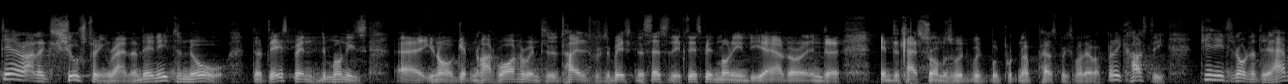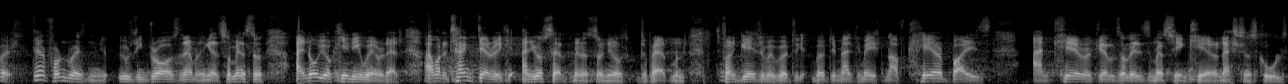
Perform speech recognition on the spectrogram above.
they're on a shoestring ran, and they need to know that they spend the monies, uh, you know, getting hot water into the toilets, which is a basic necessity. If they spend money in the yard or in the, in the classrooms with, with, with putting up perspex, whatever, very costly, they need to know that they have it. They're fundraising using draws and everything else. So, Minister, I know you're keenly aware of that. I want to thank Derek and yourself, Minister, and your department for engaging about the, about the amalgamation of Cahir buys and care of girls or ladies mercy in Cahir national schools.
